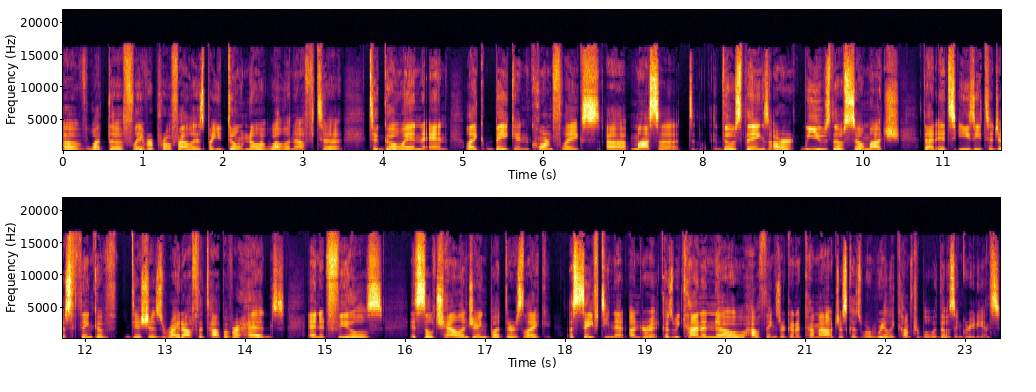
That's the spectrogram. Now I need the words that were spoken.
of what the flavor profile is but you don't know it well enough to to go in and like bacon cornflakes uh, masa those things are we use those so much that it's easy to just think of dishes right off the top of our heads and it feels it's still challenging, but there's like a safety net under it because we kind of know how things are going to come out just because we're really comfortable with those ingredients.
